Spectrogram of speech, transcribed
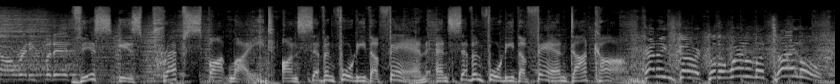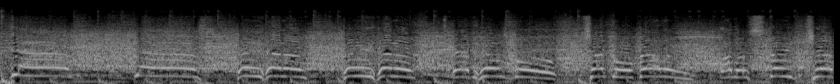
Y'all ready for this? This is Prep Spotlight on 740 The Fan and 740thefan.com. Henningsgaard for the win of the title. Yes! Yes! He hit it! He hit it! And Hillsboro, Central Valley are the state champions.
